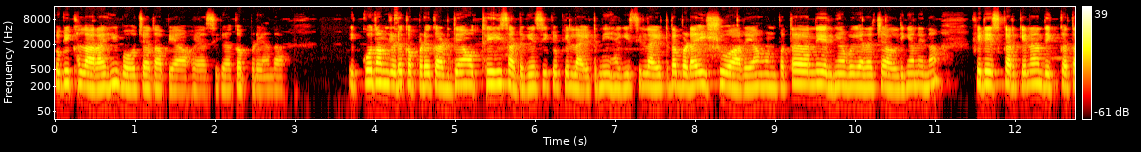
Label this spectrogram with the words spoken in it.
ਕਿਉਂਕਿ ਖਲਾਰਾ ਹੀ ਬਹੁਤ ਜ਼ਿਆਦਾ ਪਿਆ ਹੋਇਆ ਸੀਗਾ ਕੱਪੜਿਆਂ ਦਾ। ਇੱਕੋ ਦਮ ਜਿਹੜੇ ਕੱਪੜੇ ਕੱਢਦੇ ਆ ਉੱਥੇ ਹੀ ਛੱਡ ਗਏ ਸੀ, ਕਿਉਂਕਿ ਲਾਈਟ ਨਹੀਂ ਹੈਗੀ ਸੀ। ਲਾਈਟ ਦਾ ਬੜਾ ਇਸ਼ੂ ਆ ਰਿਹਾ, ਹੁਣ ਪਤਾ ਹਨੇਰੀਆਂ ਵਗੈਰਾ ਚੱਲਦੀਆਂ ਨੇ ਨਾ, ਫਿਰ ਇਸ ਕਰਕੇ ਨਾ ਦਿੱਕਤ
